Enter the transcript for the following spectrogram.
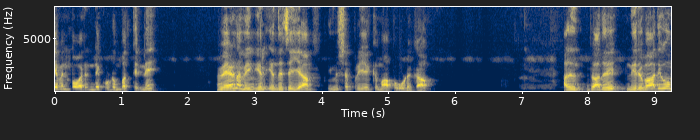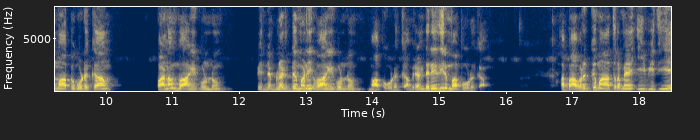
യമൻ പൗരന്റെ കുടുംബത്തിന് വേണമെങ്കിൽ എന്ത് ചെയ്യാം? നിമിഷപ്രിയക്ക് മാപ്പ് കൊടുക്കാം. അത് അത് നിരുപാധികവും മാപ്പ് കൊടുക്കാം. പണം വാങ്ങിക്കൊണ്ടും പിന്നെ ബ്ലഡ് മണി വാങ്ങിക്കൊണ്ടും മാപ്പ് കൊടുക്കാം. രണ്ട് രീതിയിലും മാപ്പ് കൊടുക്കാം. അപ്പൊ അവർക്ക് മാത്രമേ ഈ വിധിയെ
